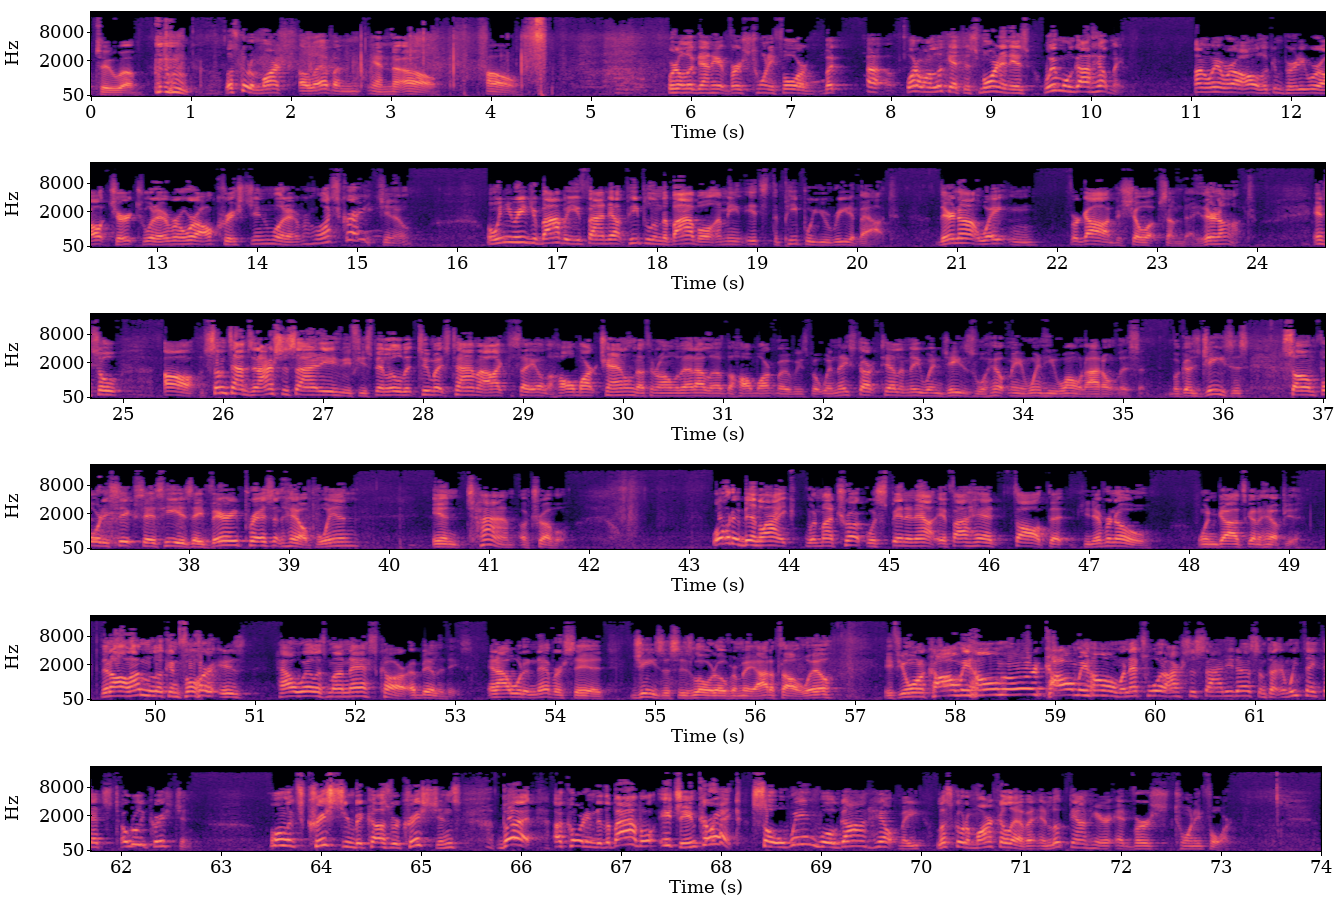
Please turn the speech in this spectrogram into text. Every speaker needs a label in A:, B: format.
A: want to. Uh, let's go to Mark 11 and oh, oh. We're going to look down here at verse 24. But uh, what I want to look at this morning is when will God help me? I mean, we're all looking pretty. We're all church, whatever, and we're all Christian, whatever. Well, that's great, you know. Well, when you read your Bible, you find out people in the Bible, I mean, it's the people you read about. They're not waiting for God to show up someday. They're not. And so uh, sometimes in our society, if you spend a little bit too much time, I like to say on the Hallmark channel, nothing wrong with that. I love the Hallmark movies. But when they start telling me when Jesus will help me and when he won't, I don't listen. Because Jesus, Psalm 46 says he is a very present help when? In time of trouble. What would it have been like when my truck was spinning out if I had thought that you never know when God's going to help you? Then all I'm looking for is how well is my NASCAR abilities? And I would have never said, Jesus is Lord over me. I'd have thought, well, if you want to call me home, Lord, call me home. And that's what our society does sometimes. And we think that's totally Christian. Well, it's Christian because we're Christians, but according to the Bible, it's incorrect. So when will God help me? Let's go to Mark 11 and look down here at verse 24.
